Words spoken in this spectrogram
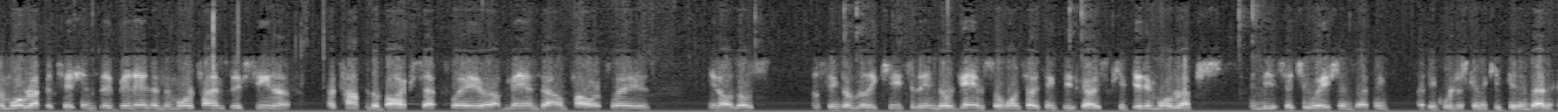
the more repetitions they've been in, and the more times they've seen a a top of the box set play or a man down power play is, you know, those those things are really key to the indoor game. So once I think these guys keep getting more reps in these situations, I think I think we're just going to keep getting better.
